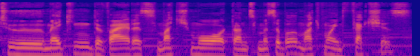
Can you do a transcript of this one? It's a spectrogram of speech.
to making the virus much more transmissible, much more infectious.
